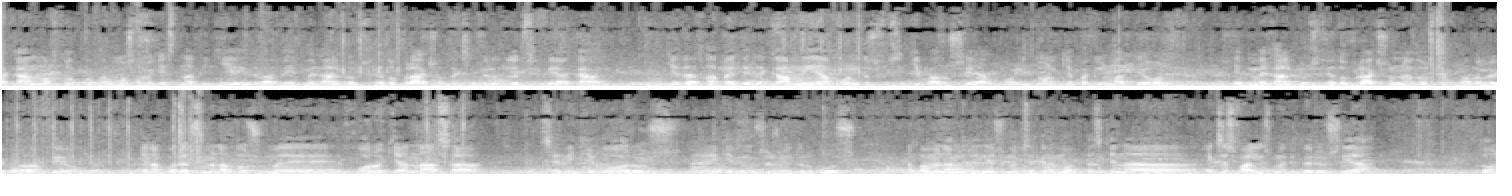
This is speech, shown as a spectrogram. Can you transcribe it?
θα κάνουμε αυτό που εφαρμόσαμε και στην Αττική, δηλαδή η μεγάλη πλειοψηφία των πράξεων θα εξυπηρετούνται ψηφιακά και δεν θα απαιτείται καμία απολύτω φυσική παρουσία πολιτών και επαγγελματιών για τη μεγάλη πλειοψηφία των πράξεων εδώ στο χρηματολογικό γραφείο. Για να μπορέσουμε να δώσουμε χώρο και ανάσα σε δικηγόρου ε, και δημοσίου λειτουργού, να πάμε να μηδενίσουμε τι εκκρεμότητε και να εξασφαλίσουμε την περιουσία των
